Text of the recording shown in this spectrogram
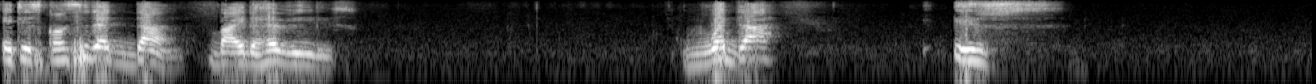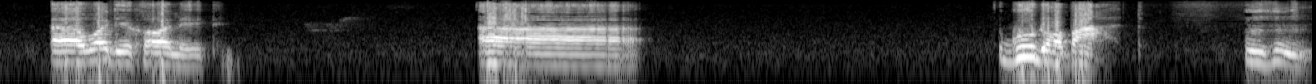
it is considered done by the heavenlies. Whether is uh, what do you call it? Uh, good or bad, mm-hmm.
